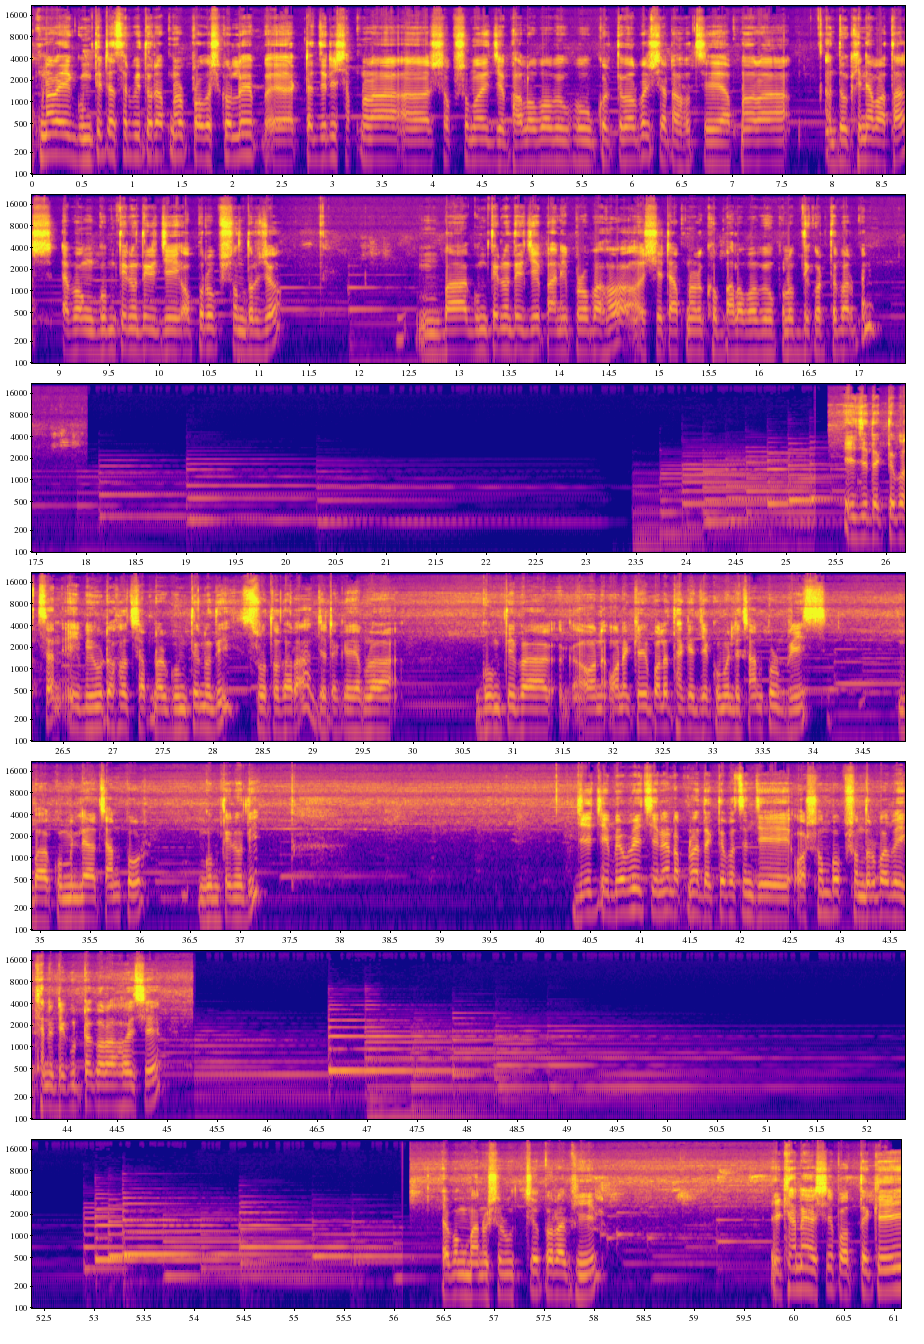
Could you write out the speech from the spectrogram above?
আপনারা এই গুমতি টাচের ভিতরে আপনার প্রবেশ করলে একটা জিনিস আপনারা সবসময় যে ভালোভাবে উপভোগ করতে পারবেন, সেটা হচ্ছে আপনারা দক্ষিণা বাতাস এবং গুমতি নদীর যে অপরূপ সৌন্দর্য বা গুমতি নদীর যে পানি প্রবাহ, সেটা আপনারা খুব ভালোভাবে উপলব্ধি করতে পারবেন। এই যে দেখতে পাচ্ছেন, এই ভিউটা হচ্ছে আপনার গুমতি নদী স্রোতধারা যেটাকে আমরা গুমতি বা অনে- অনেকেই বলে থাকে যে কুমিল্লা চাঁদপুর ব্রিজ বা কুমিল্লা চাঁদপুর গুমতি নদী। যে যেভাবে চেনেন আপনারা দেখতে পাচ্ছেন যে অসম্ভব সুন্দরভাবে এখানে ডেকুরটা করা হয়েছে। এবং মানুষের উচ্চতরা ভিড়। এখানে এসে প্রত্যেকেই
